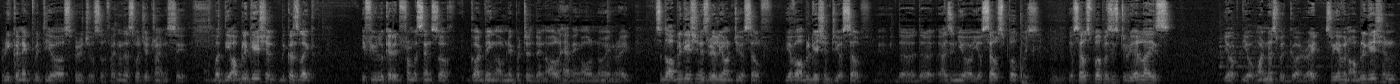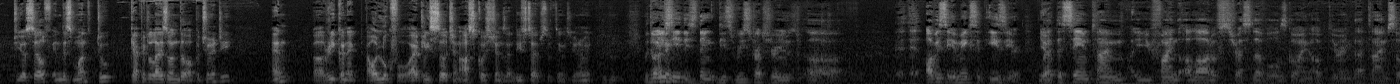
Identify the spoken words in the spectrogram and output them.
reconnect with your spiritual self. I think that's what you're trying to say. But the obligation because like if you look at it from a sense of god being omnipotent and all having all knowing right so the obligation is really onto yourself you have an obligation to yourself the the as in your your self's purpose Mhm. your self's purpose is to realize your your oneness with god right so you have an obligation to yourself in this month to capitalize on the opportunity and uh, reconnect or look for or at least search and ask questions and these types of things you know what i mean But don't I you see these thing, these restructurings? Uh, obviously, it makes it easier. Yeah. But at the same time, uh, you find a lot of stress levels going up during that time. So,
